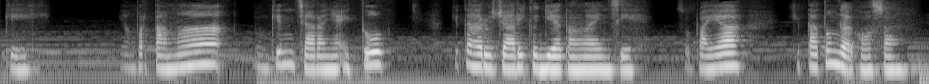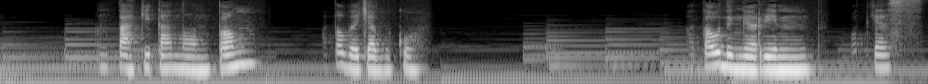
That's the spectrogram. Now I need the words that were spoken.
Oke, yang pertama mungkin caranya itu kita harus cari kegiatan lain sih supaya kita tuh nggak kosong entah kita nonton atau baca buku atau dengerin podcast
